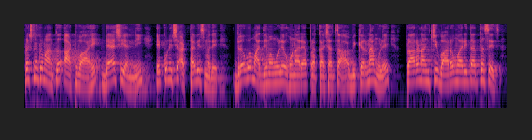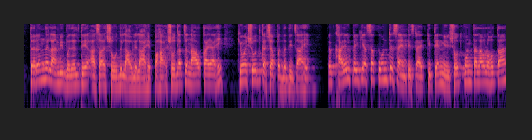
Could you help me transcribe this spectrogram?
प्रश्न क्रमांक आठवा आहे. डॅश यांनी एकोणीसशे अठ्ठावीसमध्ये द्रव माध्यमामुळे होणाऱ्या प्रकाशाचा विकरणामुळे प्रारणांची वारंवारिता तसेच तरंग लांबी बदलते असा शोध लावलेला आहे. पहा शोधाचं नाव काय आहे किंवा शोध कशा पद्धतीचा आहे? तर खालीलपैकी असा कोणते सायंटिस्ट आहेत की त्यांनी शोध कोणता लावला होता?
